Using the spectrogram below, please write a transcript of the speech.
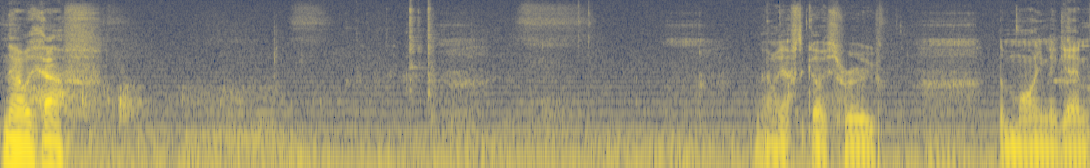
Now we have Now we have to go through the mine again.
